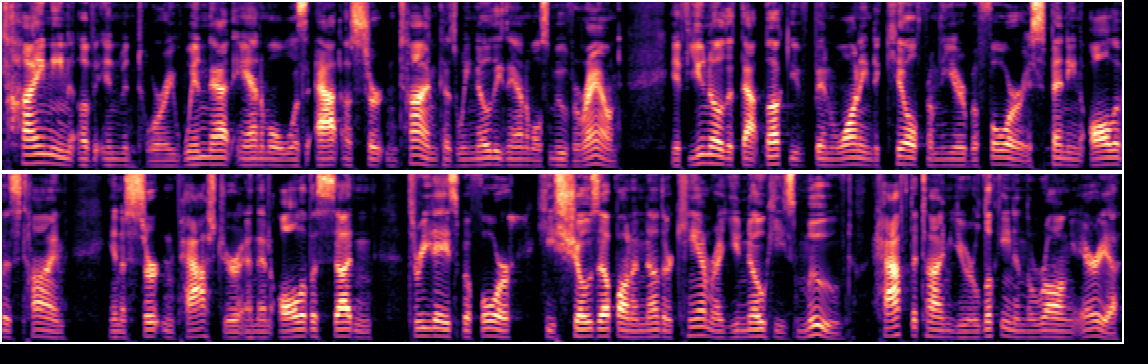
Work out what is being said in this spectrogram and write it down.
timing of inventory when that animal was at a certain time because we know these animals move around if you know that that buck you've been wanting to kill from the year before is spending all of his time in a certain pasture and then all of a sudden 3 days before he shows up on another camera you know he's moved half the time you're looking in the wrong area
